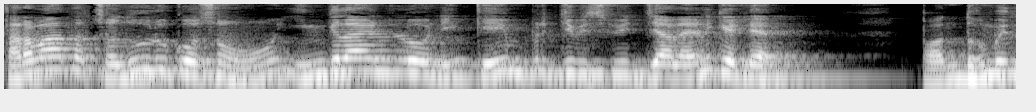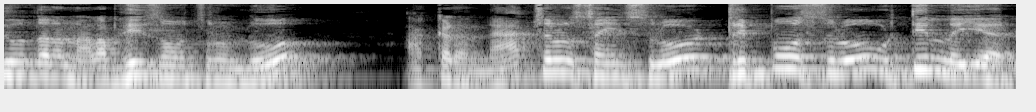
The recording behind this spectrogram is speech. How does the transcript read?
తర్వాత చదువుల కోసం ఇంగ్లాండ్లోని కేంబ్రిడ్జ్ విశ్వవిద్యాలయానికి వెళ్ళారు. పంతొమ్మిది వందల నలభై సంవత్సరంలో అక్కడ న్యాచురల్ సైన్స్లో ట్రిపోస్లో ఉత్తీర్ణులయ్యారు.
